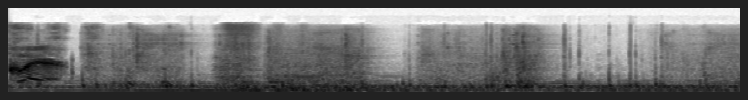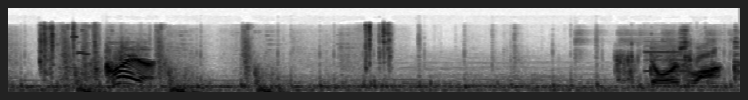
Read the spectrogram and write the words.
Clear. Clear. Doors locked.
